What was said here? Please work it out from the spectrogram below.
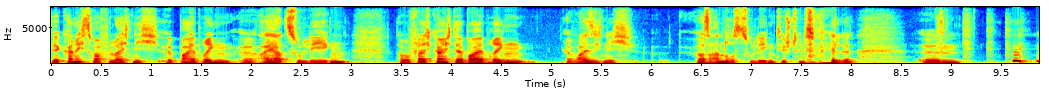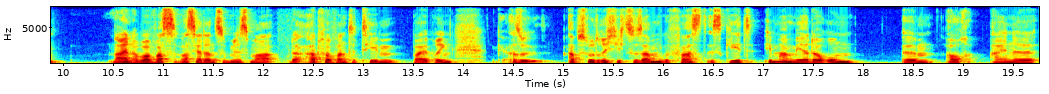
der kann ich zwar vielleicht nicht äh, beibringen, äh, Eier zu legen, aber vielleicht kann ich der beibringen, weiß ich nicht, was anderes zu legen, Tischtennisbälle. Ähm, nein, aber was, was ja dann zumindest mal oder artverwandte Themen beibringen. Also absolut richtig zusammengefasst. Es geht immer mehr darum, ähm, auch eine,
